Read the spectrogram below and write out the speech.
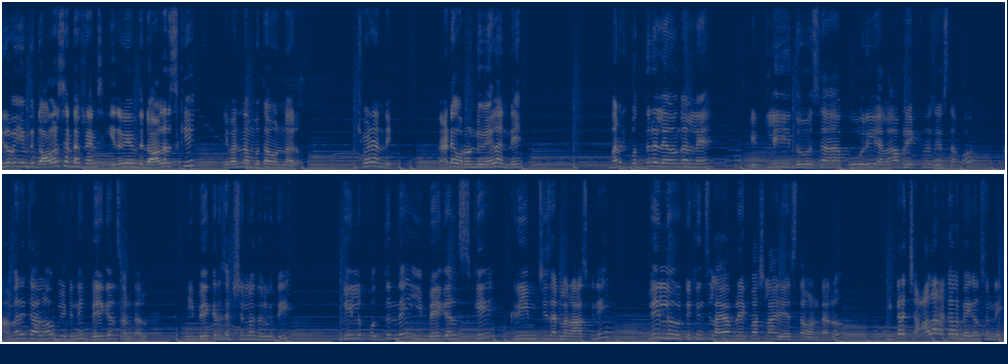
ఇరవై ఎనిమిది డాలర్స్ అంట ఫ్రెండ్స్. ఇరవై ఎనిమిది డాలర్స్కి ఇవన్నీ అమ్ముతా ఉన్నారు. చూడండి. అంటే ఒక రెండు వేలు అండి. మనకి పొద్దున లేవగానే ఇడ్లీ దోశ పూరి ఎలా బ్రేక్ఫాస్ట్ చేస్తామో అమెరికాలో వీటిని బేగల్స్ అంటారు. ఈ బేకరీ సెక్షన్లో దొరుకుతాయి. వీళ్ళు పొద్దున్నే ఈ బేగల్స్కి క్రీమ్ చీజ్ అట్లా రాసుకుని వీళ్ళు టిఫిన్స్ లాగా బ్రేక్ఫాస్ట్ లాగా చేస్తూ ఉంటారు. ఇక్కడ చాలా రకాల బేగల్స్ ఉన్నాయి.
